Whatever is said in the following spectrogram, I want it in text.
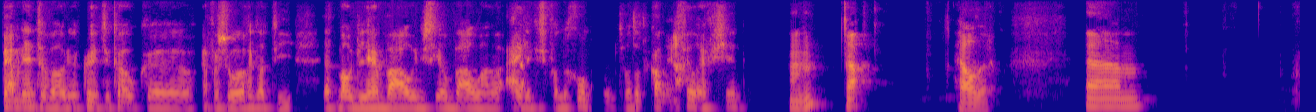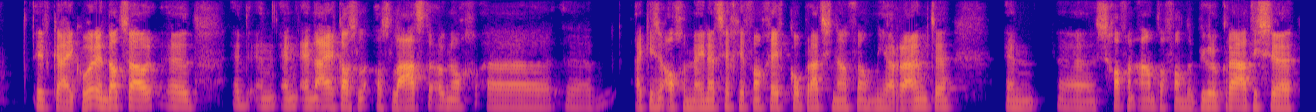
permanente woningen, kun je natuurlijk ook uh, ervoor zorgen dat die, dat modulair bouwen, industrieel bouwen, eindelijk eens van de grond komt. Want dat kan echt ja. veel efficiënter. Mm -hmm. Ja, helder. Um, even kijken hoor. En dat zou. Uh, en, en, en eigenlijk als, als laatste ook nog. eigenlijk in zijn algemeenheid zeg je van geef coöperaties nou veel meer ruimte en schaf een aantal van de bureaucratische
